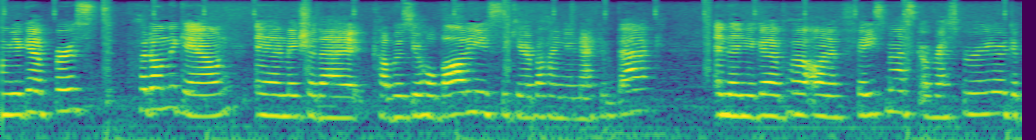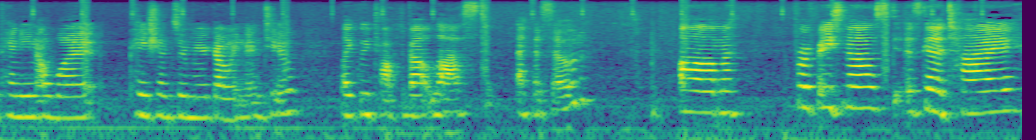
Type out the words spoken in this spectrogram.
Um, you're going to first put on the gown and make sure that it covers your whole body, is secure behind your neck and back. And then you're to put on a face mask or respirator depending on what patient's room you're going into, like we talked about last episode. Um, for a face mask, it's gonna tie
